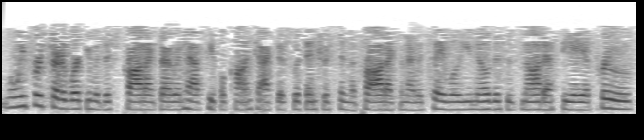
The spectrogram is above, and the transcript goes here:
when we first started working with this product, I would have people contact us with interest in the product, and I would say, well, you know, this is not FDA approved.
